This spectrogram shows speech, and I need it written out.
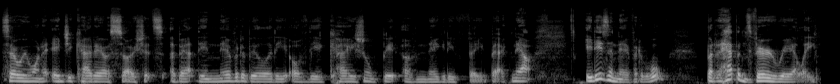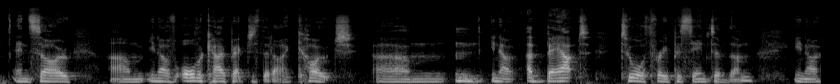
So we want to educate our associates about the inevitability of the occasional bit of negative feedback. Now, it is inevitable, but it happens very rarely. And so um, you know, of all the chiropractors that I coach, um, you know, about two or three percent of them, you know,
